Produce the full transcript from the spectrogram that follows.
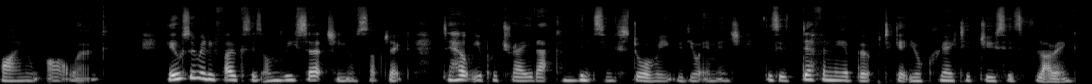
final artwork. He also really focuses on researching your subject to help you portray that convincing story with your image. This is definitely a book to get your creative juices flowing.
